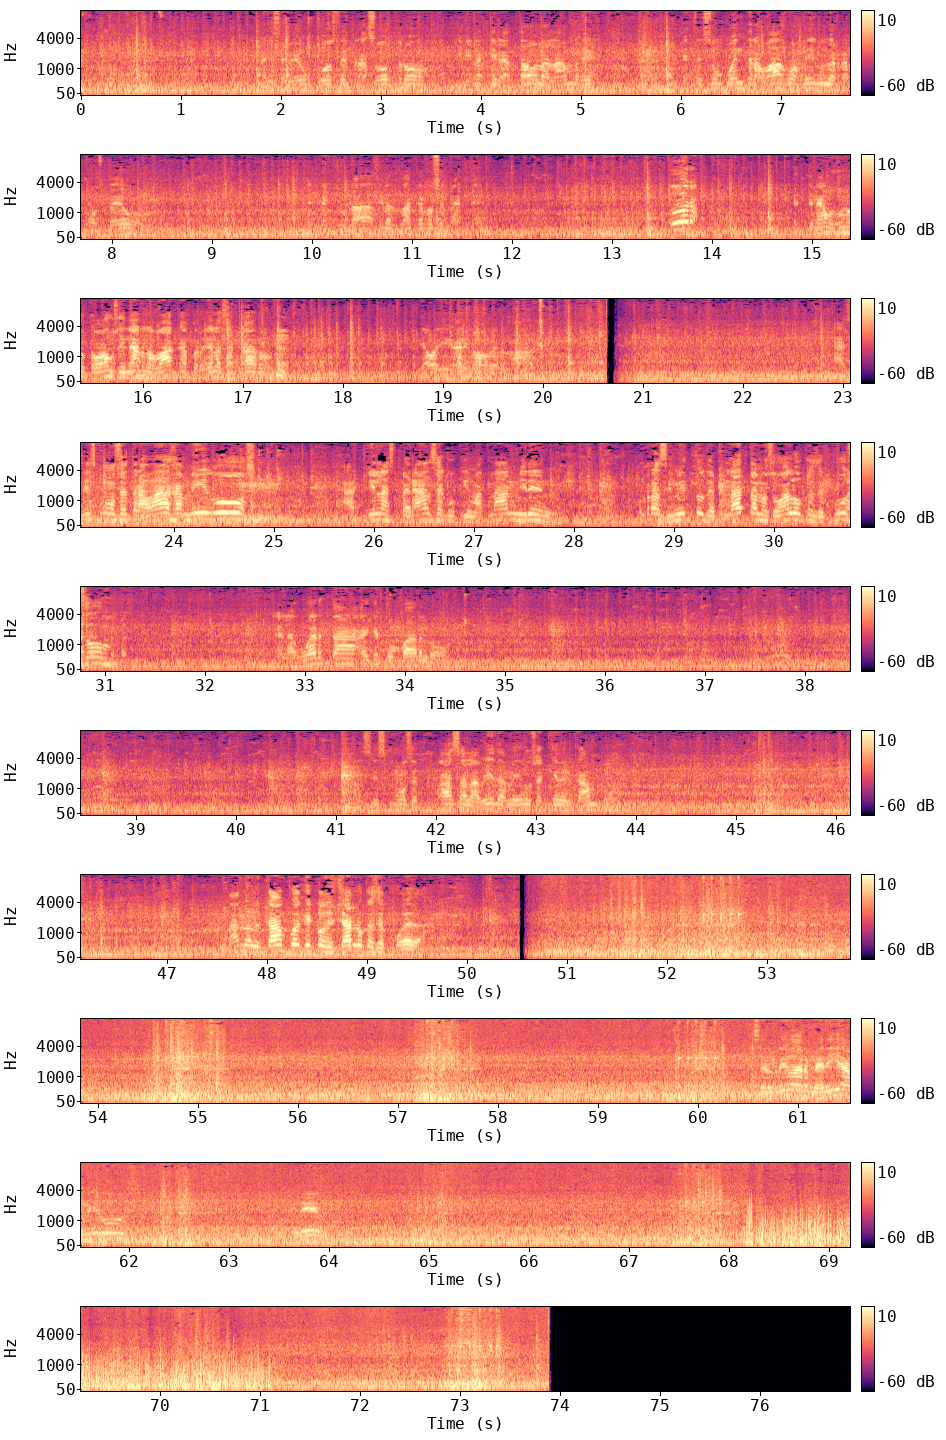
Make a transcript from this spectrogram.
Ahí se ve un poste tras otro y viene atirantado el alambre. Este es un buen trabajo, amigos, de reposteo. Qué chulada, así las vacas no se meten. Ahora, tenemos uno que va a auxiliar la vaca, pero ya la sacaron. ya va a llegar y no va a haber nada. Así es como se trabaja, amigos. Aquí en La Esperanza, Coquimatlán, miren, un racimito de plátanos o algo que se puso en la huerta, hay que tumbarlo. es como se pasa la vida, amigos, aquí en el campo. Dando en el campo hay que cosechar lo que se pueda. Es el río de Armería, amigos.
